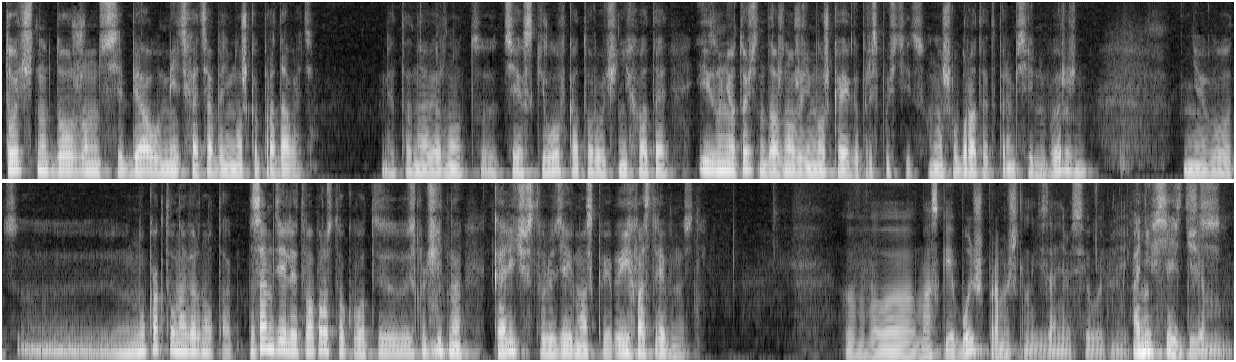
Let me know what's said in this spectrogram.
точно должен себя уметь хотя бы немножко продавать. Это, наверное, вот тех скиллов, которые очень не хватает. И у него точно должно уже немножко эго приспуститься. У нашего брата это прям сильно выражено. Вот. Ну, как-то, наверное, вот так. На самом деле, это вопрос только вот исключительно количества людей в Москве, их востребованность. В Москве больше промышленных дизайнеров сегодня? Они все здесь. Чем...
